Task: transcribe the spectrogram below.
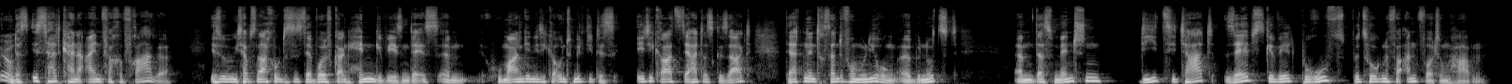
Ja. Und das ist halt keine einfache Frage. Ist, ich habe es nachgeguckt, das ist der Wolfgang Henn gewesen. Der ist ähm, Humangenetiker und Mitglied des Ethikrats. Der hat das gesagt. Der hat eine interessante Formulierung äh, benutzt, ähm, dass Menschen, die, Zitat, selbstgewählt berufsbezogene Verantwortung haben,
